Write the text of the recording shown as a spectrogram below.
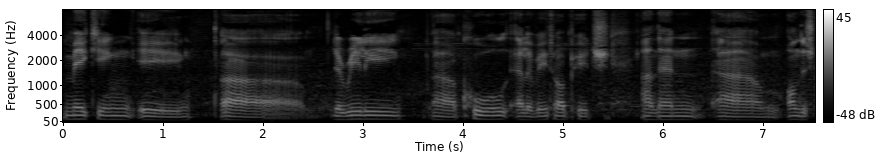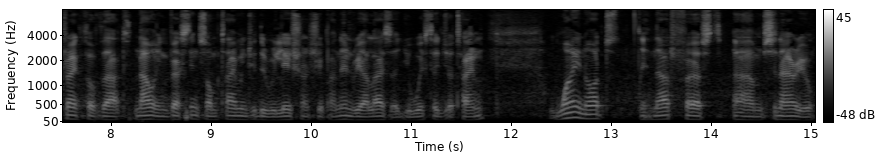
making a uh, a really uh, cool elevator pitch, and then um, on the strength of that, now investing some time into the relationship, and then realize that you wasted your time why not in that first um, scenario?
